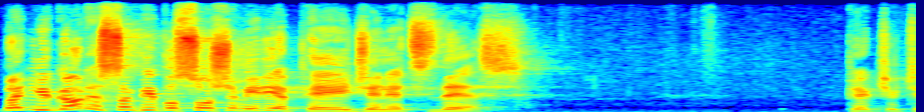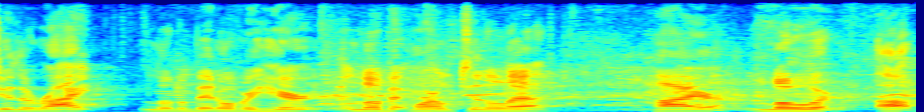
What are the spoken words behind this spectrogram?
But you go to some people's social media page and it's this picture to the right, a little bit over here, a little bit more to the left, higher, lower, up,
